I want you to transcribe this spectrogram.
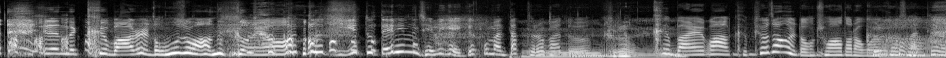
이랬는데 그 말을 너무 좋아하는 거예요. 또 이게 또 때리는 재미가 있겠구만 딱 들어봐도. 음, 그러네. 그 말과 그 표정을 너무 좋아하더라고요. 그럴 것 그래서 같아요.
